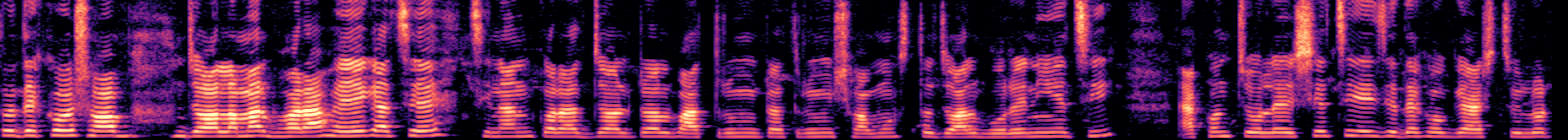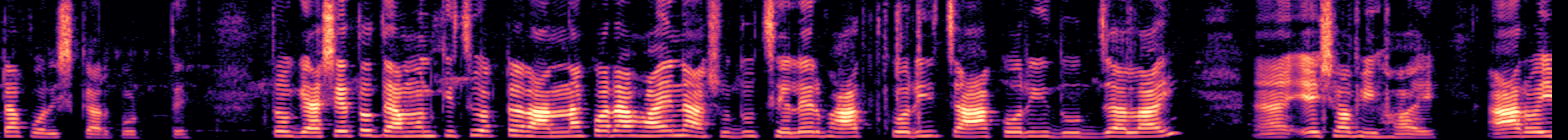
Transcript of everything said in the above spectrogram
তো দেখো, সব জল আমার ভরা হয়ে গেছে। স্নান করার জল টল, বাথরুম টাথরুম সমস্ত জল ভরে নিয়েছি। এখন চলে এসেছি এই যে দেখো, গ্যাস চুলোটা পরিষ্কার করতে। তো গ্যাসে তো তেমন কিছু একটা রান্না করা হয় না, শুধু ছেলের ভাত করি, চা করি, দুধ জ্বালাই এসবই হয়। আর ওই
